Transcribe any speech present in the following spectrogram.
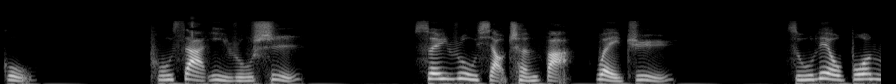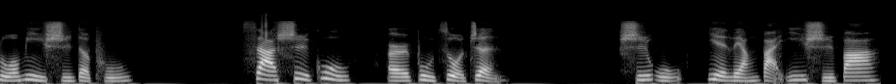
故菩萨亦如是。虽入小乘法，未具。足六波罗蜜时的菩萨是故而不作证。十五页两百一十八，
